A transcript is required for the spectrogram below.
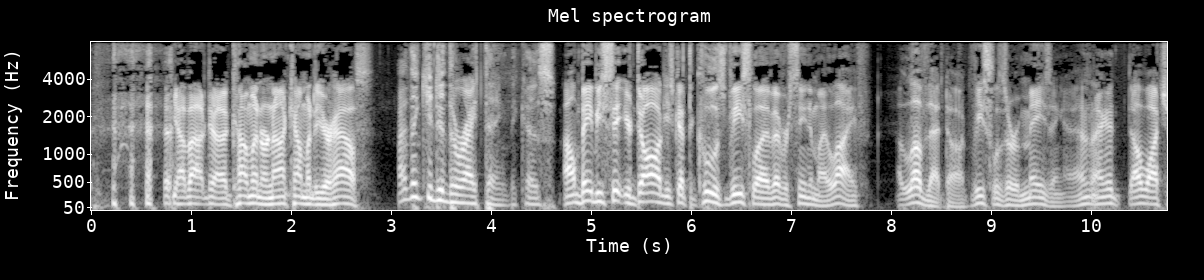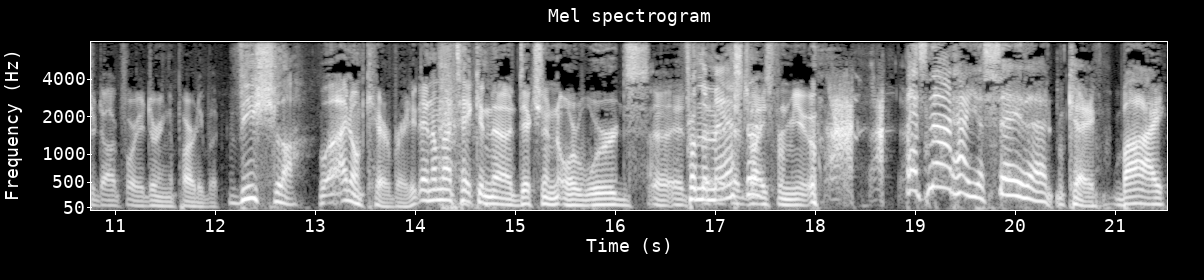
yeah, about uh, coming or not coming to your house. I think you did the right thing because I'll babysit your dog. He's got the coolest Vizsla I've ever seen in my life. I love that dog. Vizslas are amazing. I, I, I'll watch your dog for you during the party, but Vishla. well, I don't care, Brady, and I'm not taking uh, diction or words uh, From the master? advice from you. That's not how you say that. Okay, bye.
